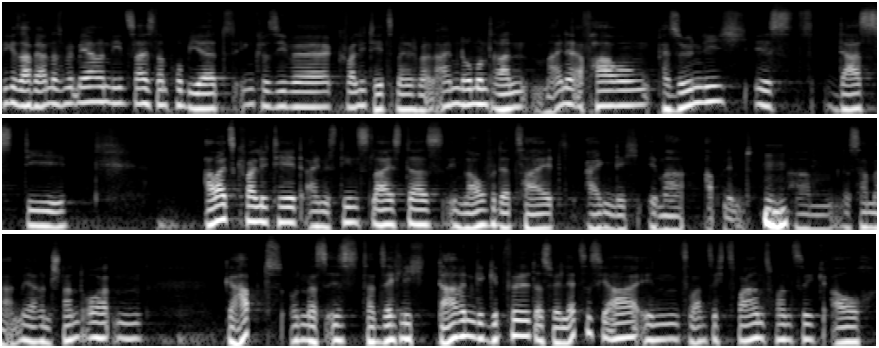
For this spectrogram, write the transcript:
wie gesagt, wir haben das mit mehreren Dienstleistern probiert, inklusive Qualitätsmanagement, allem drum und dran. Meine Erfahrung persönlich ist, dass die Arbeitsqualität eines Dienstleisters im Laufe der Zeit eigentlich immer abnimmt. Mhm. Ähm, das haben wir an mehreren Standorten gehabt und das ist tatsächlich darin gegipfelt, dass wir letztes Jahr in 2022 auch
